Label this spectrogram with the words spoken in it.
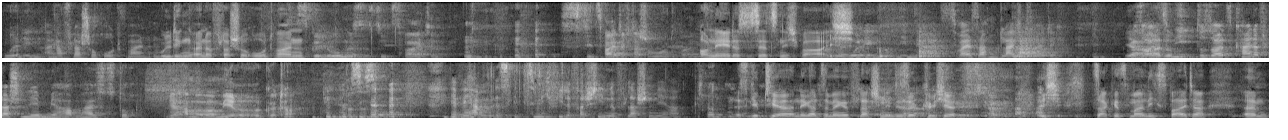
Huldigen einer Flasche Rotwein. huldigen einer Flasche Rotwein. das ist gelogen, es ist die zweite. Es ist die zweite Flasche Rotwein. Oh nee, das ist jetzt nicht wahr. Wir Ich, huldigen doch nie mehr als zwei Sachen gleichzeitig. Ja, du, sollst also, nie, du sollst keine Flasche neben mir haben, heißt es doch. Wir haben aber mehrere Götter. Das ist so. Ja, wir haben, es gibt ziemlich viele verschiedene Flaschen, ja. es gibt hier eine ganze Menge Flaschen in dieser Küche. Ich sag jetzt mal nichts weiter. Ähm,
